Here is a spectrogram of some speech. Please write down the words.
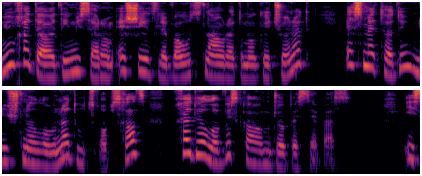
მიუხედავად იმისა, რომ ეს შეიძლება უცნაურად მოგეჩვენოთ, ეს მეთოდი მნიშვნელოვნად უწყობს ხელს მხედველობის გაუმჯობესებას. ის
